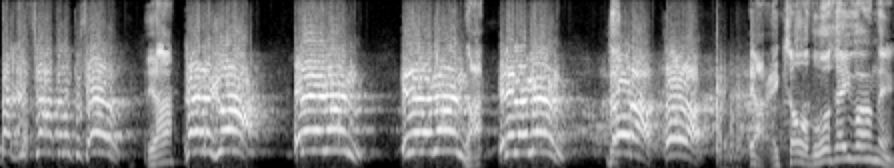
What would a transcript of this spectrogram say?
دقت ساعة الانتصار Ja? لا رجوع إلى الأمام إلى الأمام إلى الأمام ثورة ثورة Ja, ik zal dat doorgeven aan haar.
